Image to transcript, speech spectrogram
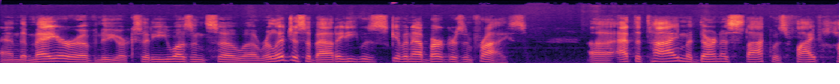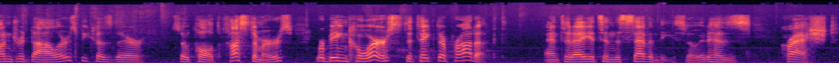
And the mayor of New York City, he wasn't so uh, religious about it. He was giving out burgers and fries. Uh, at the time, Moderna's stock was $500 because their so called customers were being coerced to take their product. And today it's in the 70s. So it has crashed.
